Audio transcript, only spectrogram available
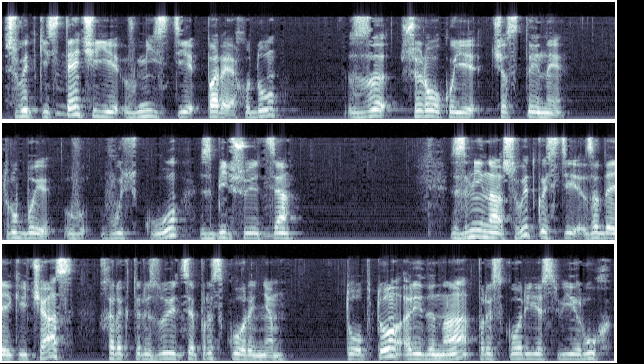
Швидкість течії в місці переходу з широкої частини труби в вузьку збільшується. Зміна швидкості за деякий час характеризується прискоренням, тобто рідина прискорює свій рух.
